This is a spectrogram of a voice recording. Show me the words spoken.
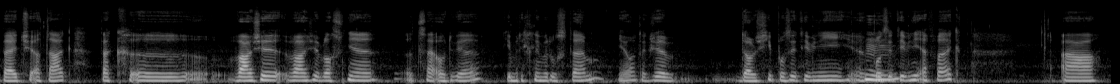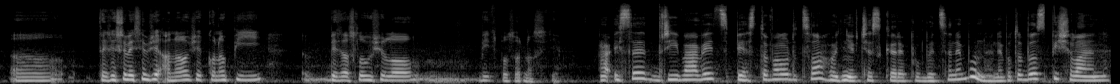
péče a tak, tak váže, váže vlastně CO2 tím rychlým růstem, jo, takže další pozitivní, hmm. pozitivní efekt. A takže si myslím, že ano, že konopí by zasloužilo víc pozornosti. A i se dřívá víc pěstovalo docela hodně v České republice, nebo ne? Nebo to byl spíš len?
